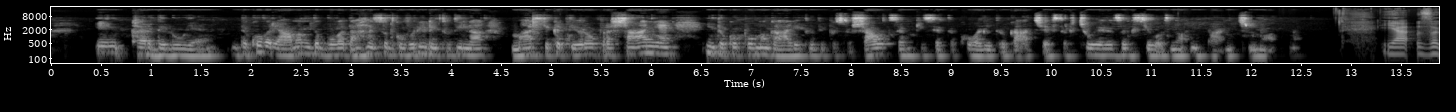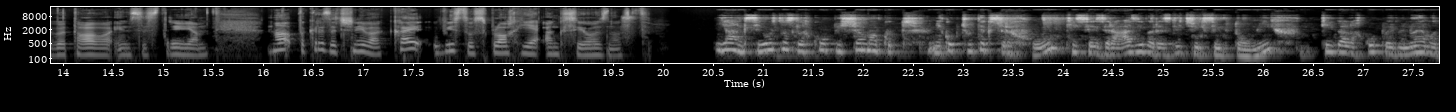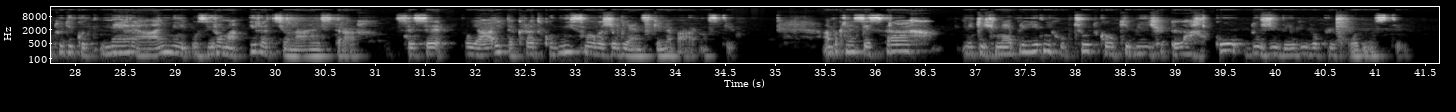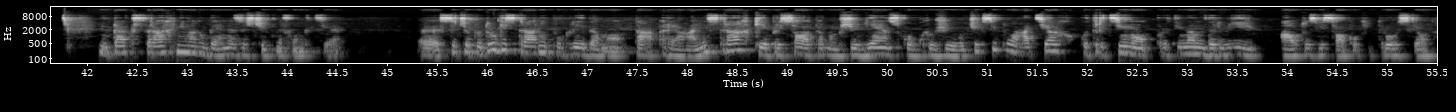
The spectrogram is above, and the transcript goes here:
in kar deluje. Tako verjamem, da bova danes odgovorili tudi na marsikatero vprašanje in tako pomagali tudi poslušalcem, ki se tako ali drugače srečujejo z anksiozno in panično motnjo. Ja, zagotovo in se strinjam. No, pa kar začniva. Kaj v bistvu sploh je anksioznost? Ja, anksioznost lahko opišemo kot neki občutek strahu, ki se izrazi v različnih simptomih, ki ga lahko poimenujemo tudi kot nerealni oziroma iracionalni strah. Saj se pojavi takrat, ko nismo v življenjski nevarnosti. Ampak nas je strah nekih neprijetnih občutkov, ki bi jih lahko doživeli v prihodnosti. In tak strah nima nobene zaščitne funkcije. Saj če po drugi strani pogledamo ta realni strah, ki je prisoten ob življenjsko ogrožajočih situacijah, kot recimo proti nam drvi avto z visoko hitrostjo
